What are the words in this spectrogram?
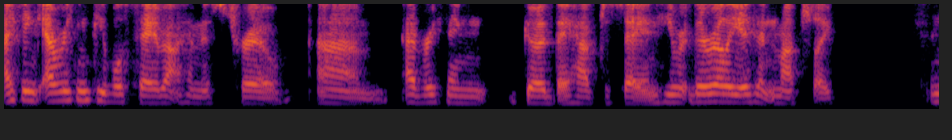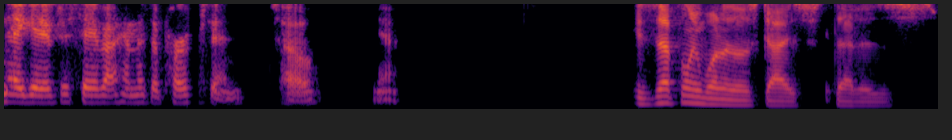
I think everything people say about him is true. Um, everything good they have to say, and he there really isn't much like negative to say about him as a person. So yeah. He's definitely one of those guys that is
